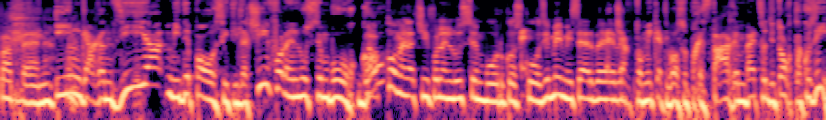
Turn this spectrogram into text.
Va bene. In garanzia mi depositi la cifola in Lussemburgo. No, come la cifola in Lussemburgo, scusi, a me mi serve... Eh, certo, mica ti posso prestare un pezzo di torta così,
